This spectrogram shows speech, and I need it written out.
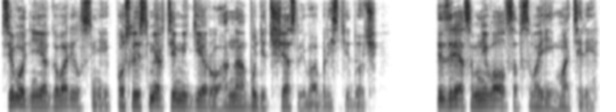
Сегодня я говорил с ней. После смерти Мигеру она будет счастлива обрести дочь. Ты зря сомневался в своей матери.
